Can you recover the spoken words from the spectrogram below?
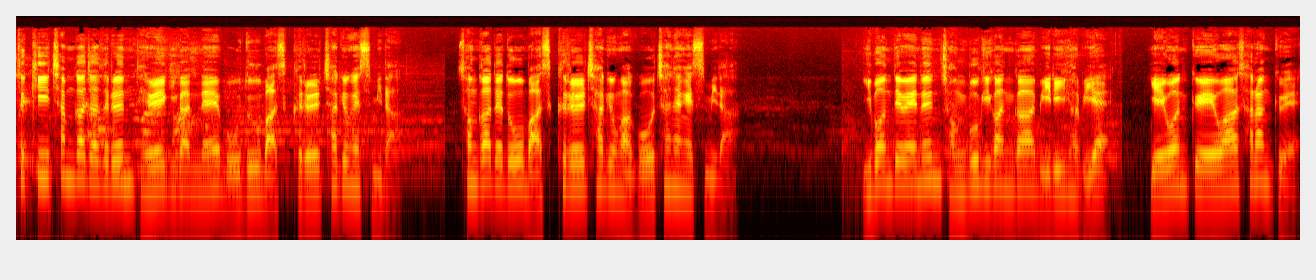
특히 참가자들은 대회 기간 내 모두 마스크를 착용했습니다. 성가대도 마스크를 착용하고 찬양했습니다. 이번 대회는 정부기관과 미리 협의해 예원교회와 사랑교회,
